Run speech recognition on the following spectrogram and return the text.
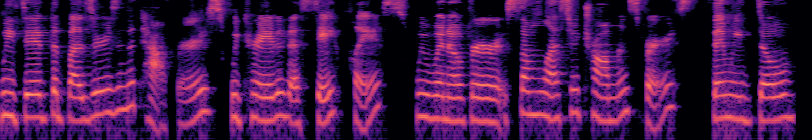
We did the buzzers and the tappers. We created a safe place. We went over some lesser traumas first. Then we dove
